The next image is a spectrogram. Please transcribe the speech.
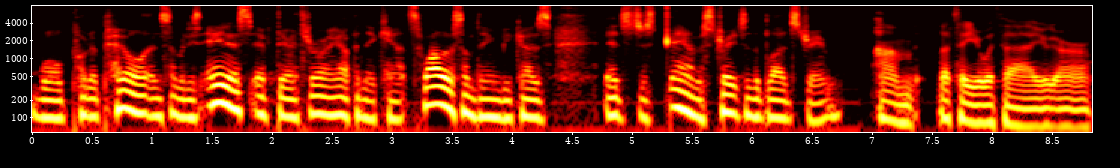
will put a pill in somebody's anus if they're throwing up and they can't swallow something because it's just bam straight to the bloodstream. Um, let's say you're with uh, your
